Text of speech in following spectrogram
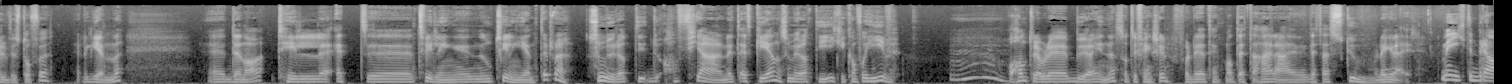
arvestoffet, eller genene, eh, DNA, til et, eh, tvilling, noen tvillingjenter, tror jeg. Som gjorde at de, han fjernet et gen som gjør at de ikke kan få hiv. Og han tror jeg ble bua inne, satt i fengsel, for det tenkte man at dette her er, dette er skumle greier. Men gikk det bra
